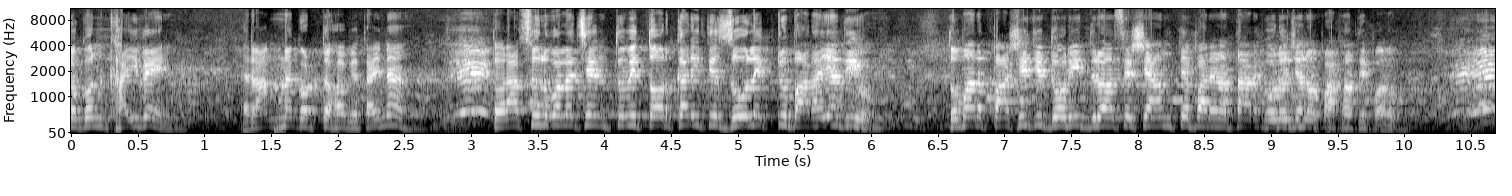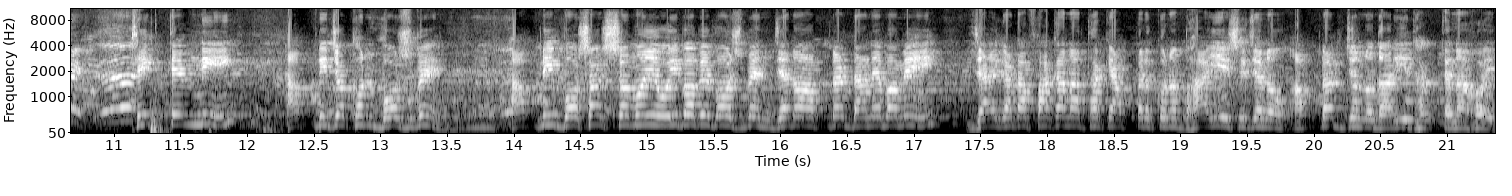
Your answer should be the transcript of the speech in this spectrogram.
যখন খাইবেন, রান্না করতে হবে, তাই না? তো রাসুল বলেছেন, তুমি তরকারিতে জোল একটু বাড়াইয়া দিও। তোমার পাশে যে দরিদ্র আছে, সে আনতে পারে না, তার ঘরে যেন পাঠাতে পারো। ঠিক তেমনি আপনি যখন বসবেন আপনি বসার সময় ওইভাবে বসবেন যেন আপনার ডানে বামে জায়গাটা ফাঁকা না থাকে, আপনার কোনো ভাই এসে যেন আপনার জন্য দাঁড়িয়ে থাকতে না হয়।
